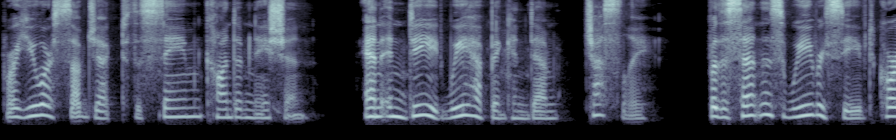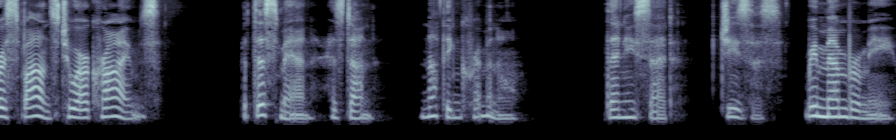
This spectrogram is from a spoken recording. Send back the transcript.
For you are subject to the same condemnation. And indeed, we have been condemned justly, for the sentence we received corresponds to our crimes. But this man has done nothing criminal. Then he said, Jesus, remember me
